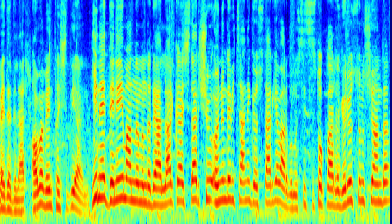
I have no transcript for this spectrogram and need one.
be dediler. Ama beni taşıdı yani. Yine deneyim anlamında değerli arkadaşlar şu önünde bir tane gösterge var bunun. Siz stoklarda görüyorsunuz şu anda.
